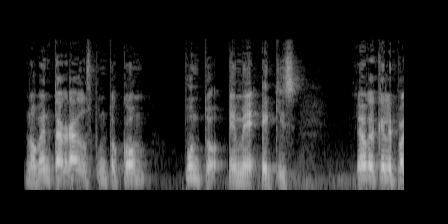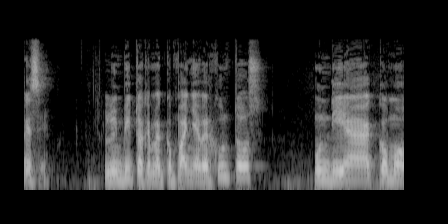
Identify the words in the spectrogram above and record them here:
90grados.com.mx. ¿Y ahora qué le parece? Lo invito a que me acompañe a ver juntos un día como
